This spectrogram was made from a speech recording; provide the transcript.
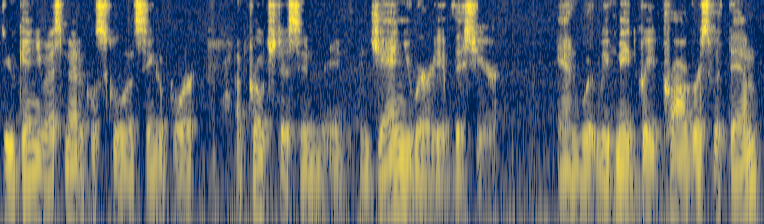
Duke NUS Medical School in Singapore approached us in, in, in January of this year, and we, have made great progress with them.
